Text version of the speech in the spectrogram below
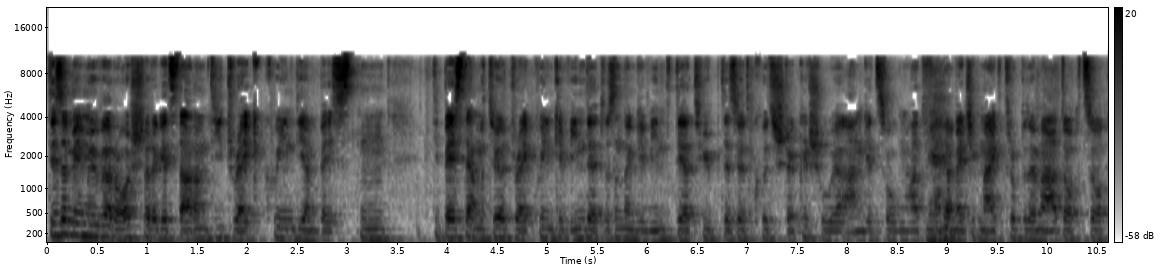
das hat mich immer überrascht, weil da geht es darum, die Drag Queen, die am besten die beste Amateur-Drag Queen gewinnt etwas und dann gewinnt der Typ, der sich halt kurz Stöckelschuhe angezogen hat von der Magic Mike Truppe, der man auch dachte so,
